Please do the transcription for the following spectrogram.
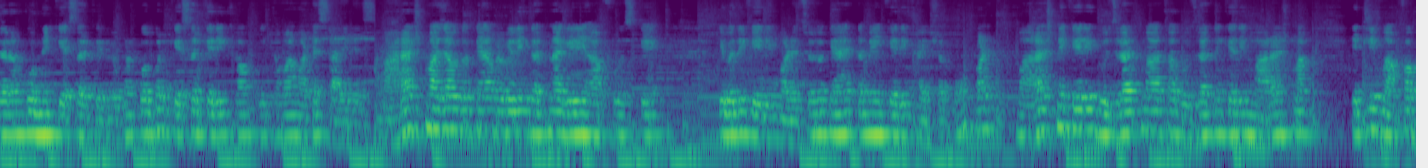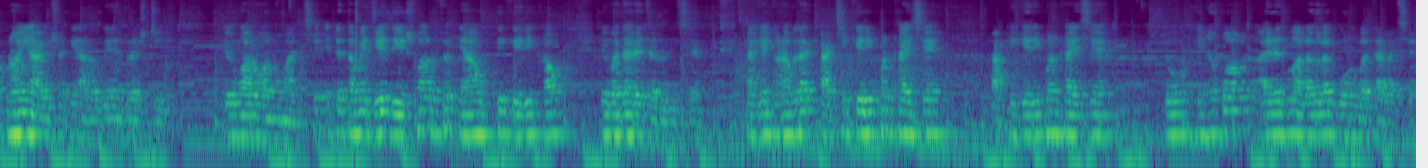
ધરમપુરની કેસર કેરી પણ કોઈ પણ કેસર કેરી ખાવ એ તમારા માટે સારી રહેશે. મહારાષ્ટ્રમાં જાઓ તો ત્યાં પેલી રત્નાગીરી, હાફૂસ કે એ બધી કેરી મળે છે. તો ક્યાંય તમે એ કેરી ખાઈ શકો. પણ મહારાષ્ટ્રની કેરી ગુજરાતમાં અથવા ગુજરાતની કેરી મહારાષ્ટ્રમાં એટલી માફક નહીં આવી શકે આરોગ્યની દ્રષ્ટિએ. એવું મારું અનુમાન છે. એટલે તમે જે દેશમાં રહો છો, ત્યાં ઉગતી કેરી ખાઓ એ વધારે જરૂરી છે. કારણ કે ઘણા બધા કાચી કેરી પણ ખાય છે, પાકી કેરી પણ ખાય છે. તો એનો પણ આયુર્વેદમાં અલગ અલગ ગુણ બતાવે છે.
